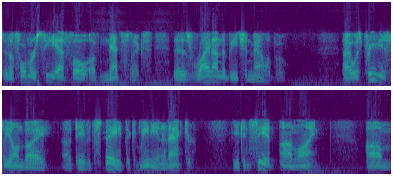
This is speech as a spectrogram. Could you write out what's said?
to the former CFO of Netflix that is right on the beach in Malibu. Uh, it was previously owned by uh, David Spade, the comedian and actor. You can see it online. Um,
